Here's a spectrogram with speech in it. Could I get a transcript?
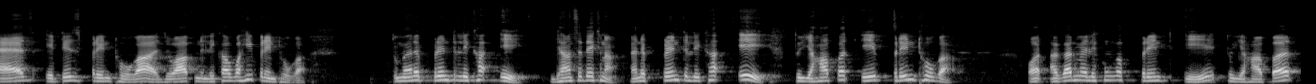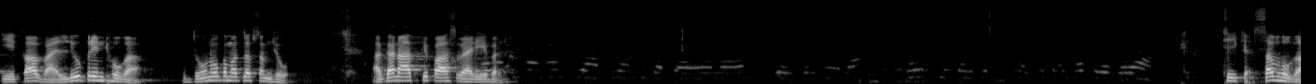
एज इट इज़ प्रिंट होगा, जो आपने लिखा वही प्रिंट होगा। तो मैंने प्रिंट लिखा ए ध्यान से देखना, मैंने प्रिंट लिखा ए तो यहाँ पर ए प्रिंट होगा। और अगर मैं लिखूँगा प्रिंट ए तो यहाँ पर ए का वैल्यू प्रिंट होगा। दोनों का मतलब समझो। अगर आपके पास वेरिएबल ठीक है, सब होगा।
